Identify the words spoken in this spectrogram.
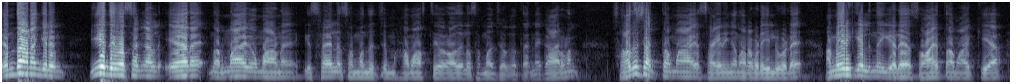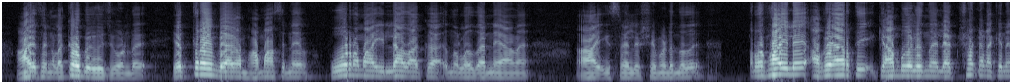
എന്താണെങ്കിലും ഈ ദിവസങ്ങൾ ഏറെ നിർണായകമാണ് ഇസ്രായേലിനെ സംബന്ധിച്ചും ഹമാസ് തീവ്രവാദികളെ സംബന്ധിച്ചൊക്കെ തന്നെ. കാരണം അതിശക്തമായ സൈനിക നടപടിയിലൂടെ അമേരിക്കയിൽ നിന്ന് ഈയിടെ സ്വായത്തമാക്കിയ ആയുധങ്ങളൊക്കെ ഉപയോഗിച്ചുകൊണ്ട് എത്രയും വേഗം ഹമാസിനെ പൂർണമായി ഇല്ലാതാക്കുക എന്നുള്ളത് തന്നെയാണ് ഇസ്രായേൽ ലക്ഷ്യമിടുന്നത്. റഫായിലെ അഭയാർത്ഥി ക്യാമ്പുകളിൽ നിന്ന് ലക്ഷക്കണക്കിന്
